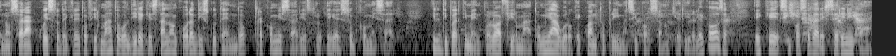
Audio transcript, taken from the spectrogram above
non sarà questo decreto firmato vuol dire che stanno ancora discutendo tra commissario e subcommissario il Dipartimento lo ha firmato, mi auguro che quanto prima si possano chiarire le cose e che si possa dare serenità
